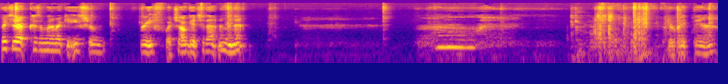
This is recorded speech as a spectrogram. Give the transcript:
picked it up because I'm going to make an Easter wreath, which I'll get to that in a minute. Oh, it right there.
